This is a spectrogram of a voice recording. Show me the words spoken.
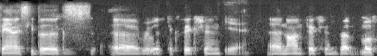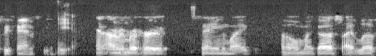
fantasy books, uh, realistic fiction, yeah. uh, nonfiction, but mostly fantasy. yeah. And I remember her saying like, "Oh my gosh, I love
